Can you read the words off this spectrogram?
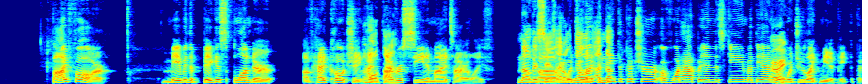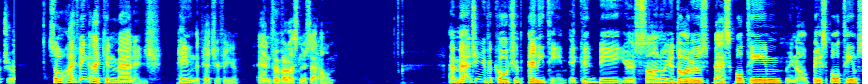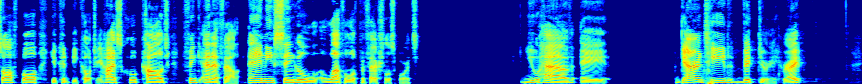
By far, maybe the biggest blunder of head coaching of I've time. ever seen in my entire life. No, this uh, is. I don't would know. Would you like to paint the picture of what happened in this game at the end, right. or would you like me to paint the picture? So I think I can manage painting the picture for you and for okay. the listeners at home. Imagine you're a coach of any team. It could be your son or your daughter's basketball team, you know, baseball team, softball. You could be coaching high school, college, think NFL, any single level of professional sports you have a guaranteed victory, right?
